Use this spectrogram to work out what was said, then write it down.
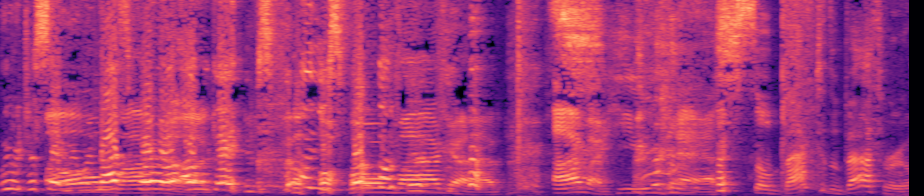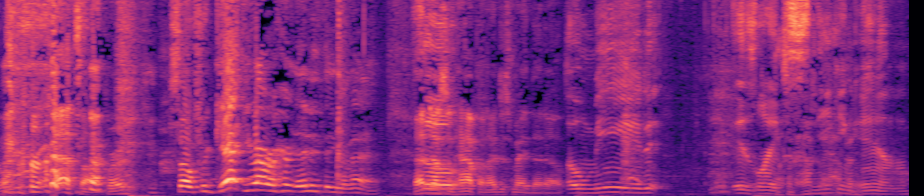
we were just saying we Oh were not my spoiler other games. and you Oh my it. god, I'm a huge ass. So back to the bathroom. That's awkward. So forget you ever heard anything of that. That So- doesn't happen. I just made that up. Omid is like Doesn't sneaking in,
